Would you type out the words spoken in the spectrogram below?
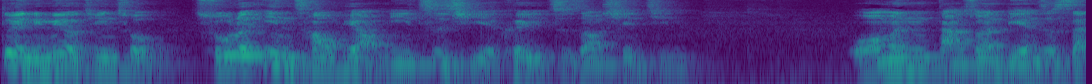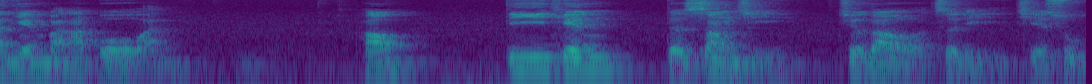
对你没有听错，除了印钞票，你自己也可以制造现金。我们打算连着三天把它播完。好，第一天的上集就到这里结束。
